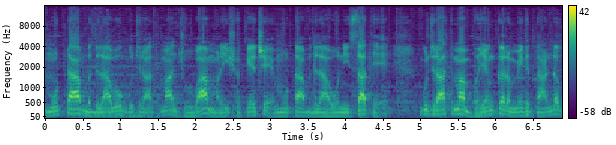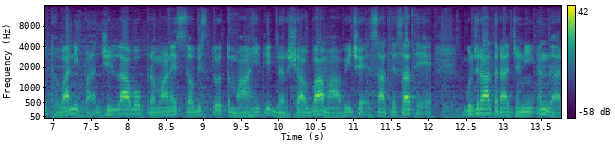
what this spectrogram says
મોટા બદલાવો ગુજરાતમાં જોવા મળી શકે છે. મોટા બદલાવોની સાથે ગુજરાતમાં ભયંકર મેઘતાંડવ થવાની પણ જિલ્લાઓ પ્રમાણે સવિસ્તૃત માહિતી દર્શાવવામાં આવી છે. સાથે સાથે ગુજરાત રાજ્યની અંદર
